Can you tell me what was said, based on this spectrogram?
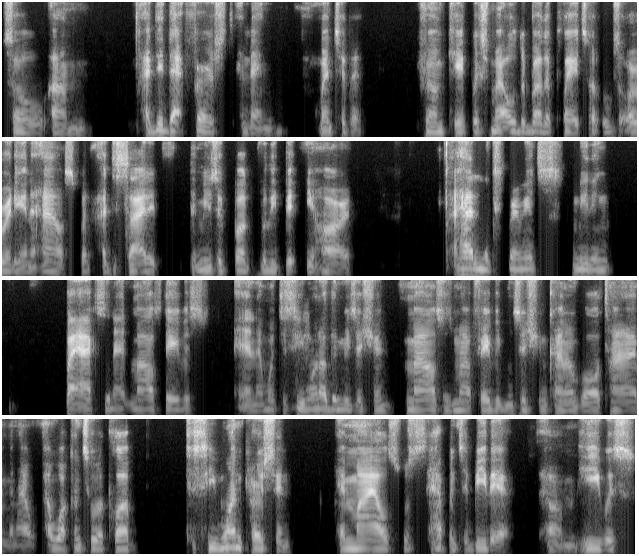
So um, I did that first and then went to the drum kit, which my older brother played. So it was already in the house, but I decided the music bug really bit me hard. I had an experience meeting by accident Miles Davis, and I went to see one other musician. Miles was my favorite musician kind of all time. And I, I walked into a club to see one person, and Miles was happened to be there. Um, he was,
